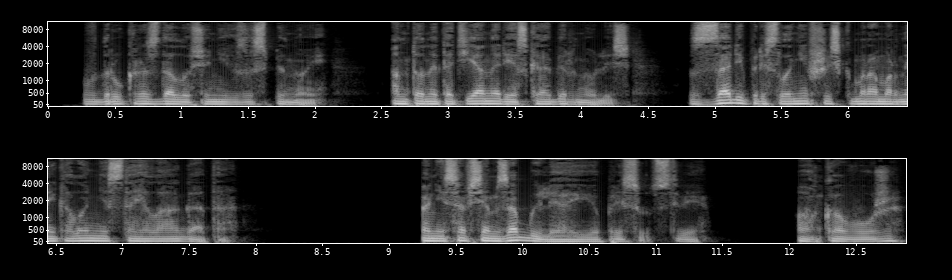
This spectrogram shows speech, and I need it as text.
— вдруг раздалось у них за спиной — Антон и Татьяна резко обернулись. Сзади, прислонившись к мраморной колонне, стояла Агата. Они совсем забыли о ее присутствии. «А кого же?»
